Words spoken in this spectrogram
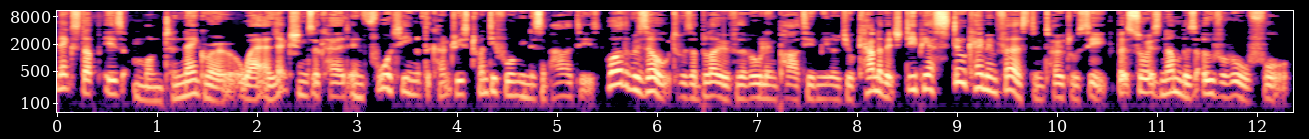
Next up is Montenegro, where elections occurred in 14 of the country's 24 municipalities. While the result was a blow for the ruling party of Milo Djukanovic, DPS still came in first in total seat, but saw its numbers overall fall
